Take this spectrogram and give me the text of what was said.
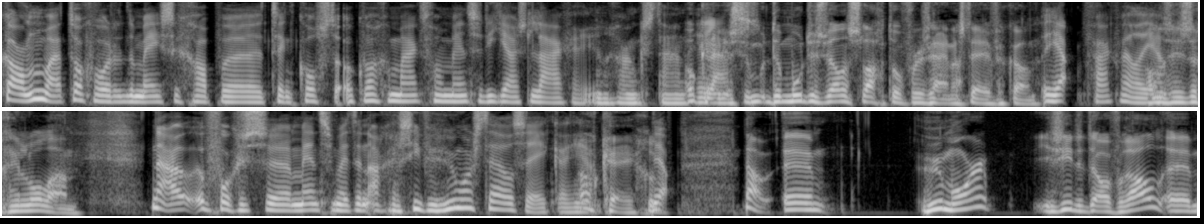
Kan, maar toch worden de meeste grappen ten koste ook wel gemaakt van mensen die juist lager in rang staan. Oké, dus er moet dus wel een slachtoffer zijn als het even kan. Ja, vaak wel. Ja. Anders is er geen lol aan. Nou, volgens uh, mensen met een agressieve humorstijl zeker. Ja. Oké, goed. Ja. Nou, uh, humor je ziet het overal. Ehm,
